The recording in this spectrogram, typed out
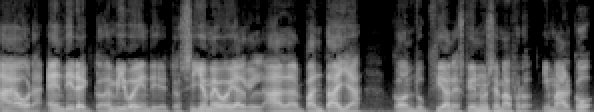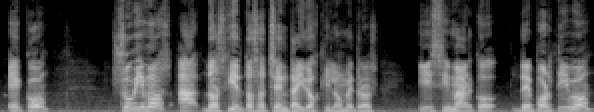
Ahora, en directo, en vivo y en directo, si yo me voy a la pantalla conducción, estoy en un semáforo y marco eco, subimos a 282 kilómetros y si marco deportivo,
